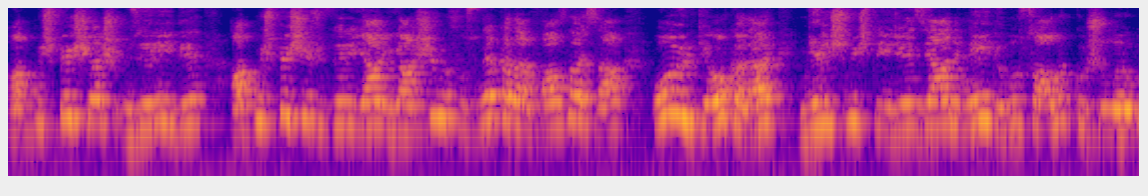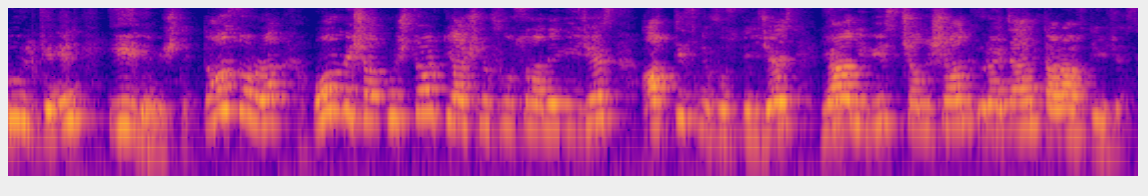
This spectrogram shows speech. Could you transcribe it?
65 yaş üzeriydi. 65 yaş üzeri yani yaşlı nüfus ne kadar fazlaysa o ülke o kadar gelişmiş diyeceğiz. Yani neydi bu? Sağlık koşulları bu ülkenin iyi demiştik. Daha sonra 15-64 yaş nüfusuna ne diyeceğiz? Aktif nüfus diyeceğiz. Yani biz çalışan, üreten taraf diyeceğiz.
